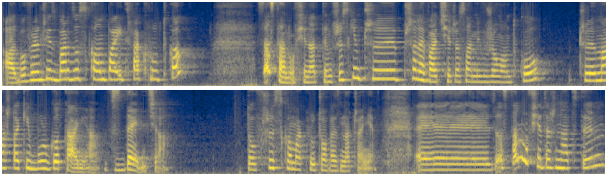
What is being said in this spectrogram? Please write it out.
albo wręcz jest bardzo skąpa i trwa krótko? Zastanów się nad tym wszystkim, czy przelewać się czasami w żołądku, czy masz takie bulgotania, wzdęcia. To wszystko ma kluczowe znaczenie. Eee, zastanów się też nad tym,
